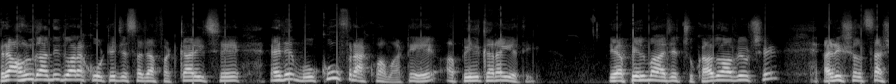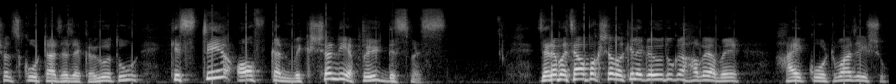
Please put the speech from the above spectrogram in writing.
રાહુલ ગાંધી દ્વારા કોર્ટે જે સજા ફટકારી છે, એને મોકૂફ રાખવા માટે અપીલ કરાઈ હતી. એ અપીલમાં આજે ચુકાદો આવ્યો છે. એડિશનલ સેશન્સ કોર્ટના જજે કહ્યું હતું કે સ્ટે ઓફ કન્વિક્શનની અપીલ ડિસમિસ જ્યારે બચાવ પક્ષના વકીલે કહ્યું હતું કે હવે અમે હાઈકોર્ટમાં જઈશું.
